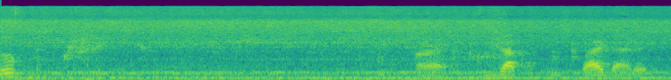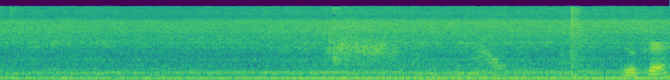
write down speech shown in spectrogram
Oop. Alright, you got the piece. I got it. You okay?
